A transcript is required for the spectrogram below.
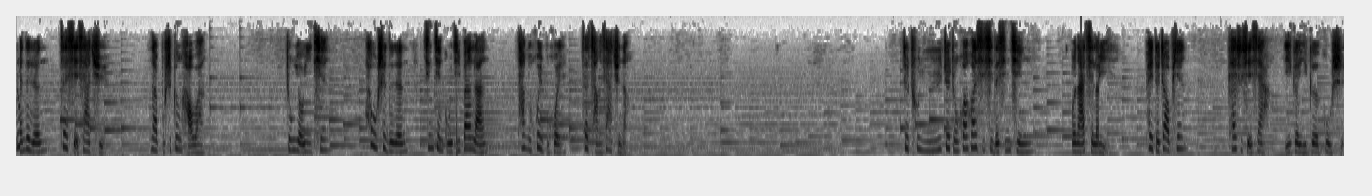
缘的人再写下去，那不是更好玩？终有一天，后世的人惊见古迹斑斓，他们会不会再藏下去呢？就出于这种欢欢喜喜的心情，我拿起了笔，配着照片，开始写下一个一个故事。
